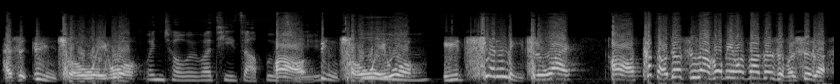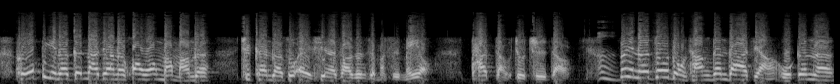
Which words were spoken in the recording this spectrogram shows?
还是运筹帷幄？运筹帷幄提早布哦，局，运筹帷幄。嗯。于千里之外。哦，他早就知道后面会发生什么事了，何必呢跟大家呢慌慌忙忙的去看到说，哎，现在发生什么事？没有，他早就知道了。嗯所以呢，周董常跟大家讲，我跟呢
